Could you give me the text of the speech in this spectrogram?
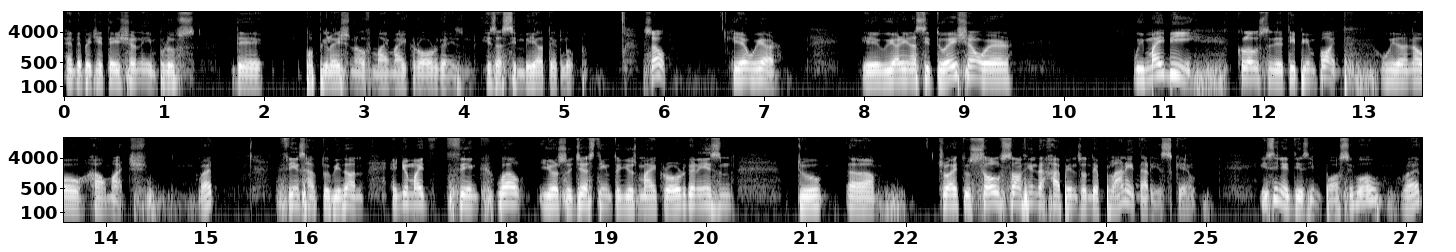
and the vegetation improves the population of my microorganism. It's a symbiotic loop. So here we are. Eh, we are in a situation where we might be close to the tipping point. We don't know how much, right? Things have to be done. And you might think, well, you're suggesting to use microorganisms to uh, try to solve something that happens on the planetary scale. Isn't it this impossible, right?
